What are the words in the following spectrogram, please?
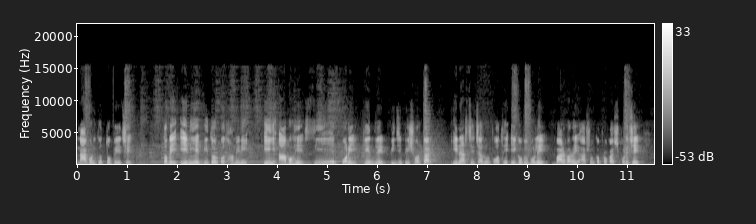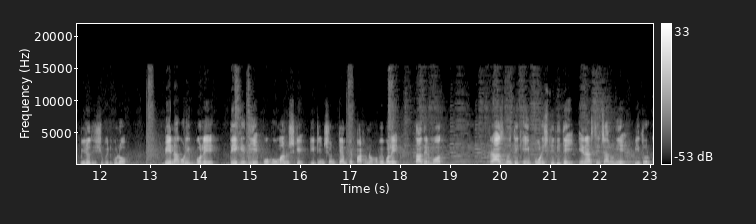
নাগরিকত্ব পেয়েছে। তবে এ নিয়ে বিতর্ক থামেনি। এই আবহে সিএ এর পরে কেন্দ্রের বিজেপি সরকার এনআরসি চালুর পথে এগোবে বলে বারবারই আশঙ্কা প্রকাশ করেছে বিরোধী শিবিরগুলো। বেনাগরিক বলে দেগে দিয়ে বহু মানুষকে ডিটেনশন ক্যাম্পে পাঠানো হবে বলে তাদের মত। রাজনৈতিক এই পরিস্থিতিতে এনআরসি চালু নিয়ে বিতর্ক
